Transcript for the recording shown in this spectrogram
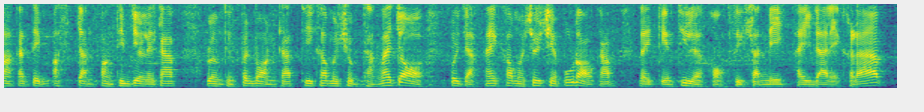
มากันเต็มอัศจรรย์ฝั่งทีมเยือนเลยครับรวมถึงแฟนบอลครับที่เข้ามาชมทางหน้าจอก็อยากให้เข้ามาช่วยเชียร์พวกเราครับในเกมที่เหลือของซีซั่นนี้ให้ได้เลยครับ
